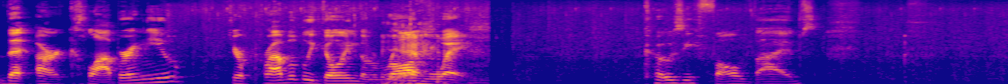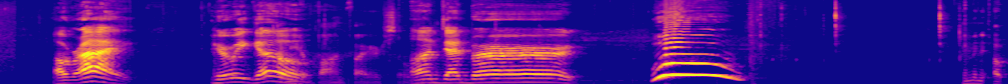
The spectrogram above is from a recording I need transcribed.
that are clobbering you, you're probably going the wrong Yeah. way. Cozy fall vibes. Alright. Here we I need a go. bonfire, so Undead bird. Woo! A minute. Oh,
